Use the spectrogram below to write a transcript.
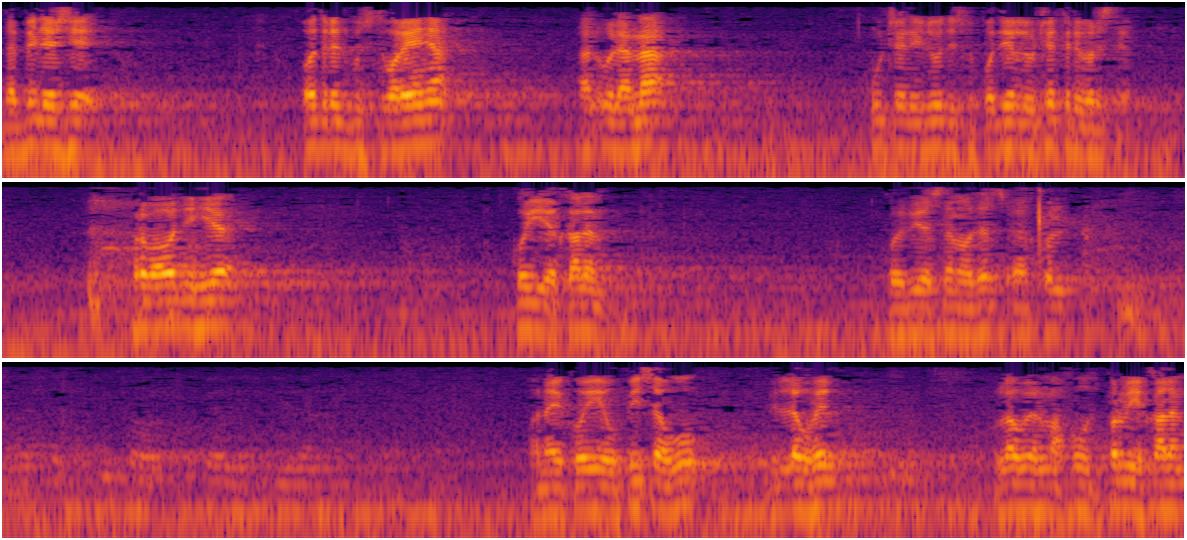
da bilježe odredbu stvorenja al-ulama. Učeni ljudi su podijelili u četiri vrste. Prva od njih je koji je kalem koji je bio samo drs ehkul onaj koji je upisao u bilauhil lauhil mahfuz prvi kalam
